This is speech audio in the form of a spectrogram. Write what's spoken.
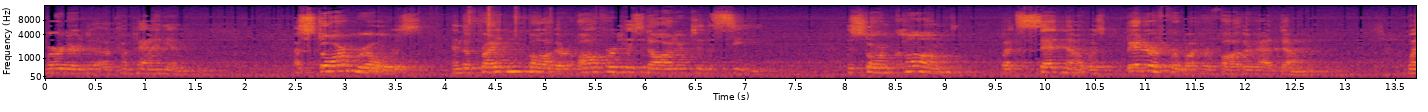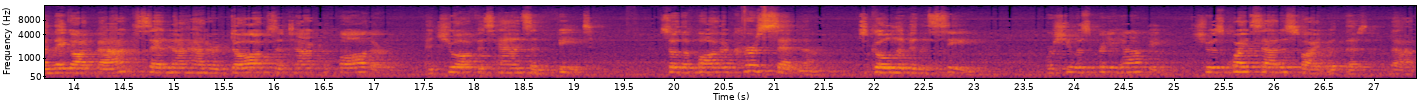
murdered uh, companion. A storm rose, and the frightened father offered his daughter to the sea. The storm calmed, but Sedna was bitter for what her father had done. When they got back, Sedna had her dogs attack the father and chew off his hands and feet. So the father cursed Sedna to go live in the sea, where she was pretty happy. She was quite satisfied with this, that.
